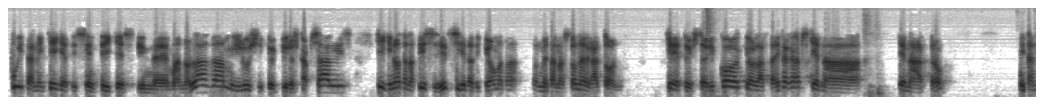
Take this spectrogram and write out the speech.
που ήταν και για τις συνθήκες στην ε, Μανολάδα, μιλούσε και ο κύριος Καψάλης και γινόταν αυτή η συζήτηση για τα δικαιώματα των μεταναστών εργατών. Και το ιστορικό και όλα αυτά. Είχα γράψει και ένα, και ένα άρθρο. Ήταν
